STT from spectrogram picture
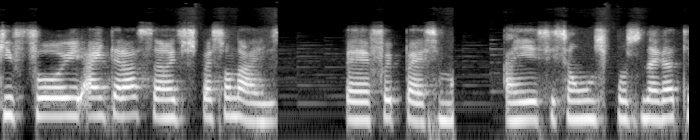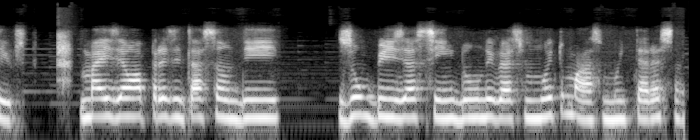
que foi a interação entre os personagens. É, foi péssima. Aí esses são os pontos negativos. Mas é uma apresentação de zumbis, assim, de um universo muito massa, muito interessante.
